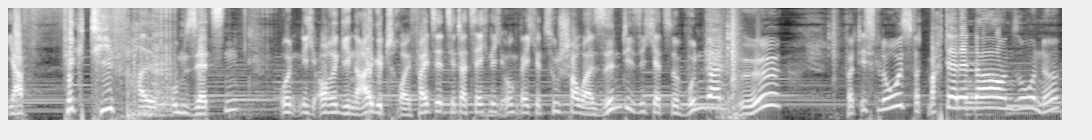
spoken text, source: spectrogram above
ja, fiktiv halt umsetzen und nicht originalgetreu. Falls jetzt hier tatsächlich irgendwelche Zuschauer sind, die sich jetzt so wundern, öh, was ist los, was macht der denn da und so, ne?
